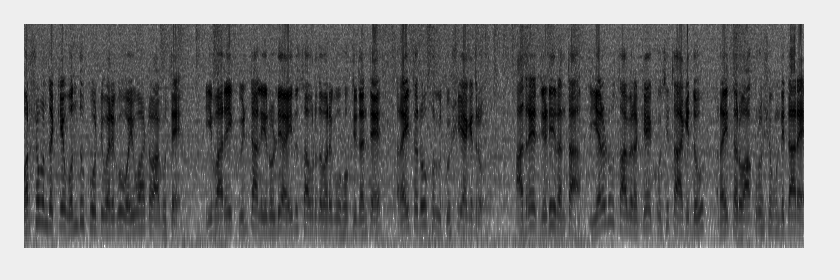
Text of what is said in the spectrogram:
ವರ್ಷವೊಂದಕ್ಕೆ ಒಂದು ಕೋಟಿವರೆಗೂ ವಹಿವಾಟು ಆಗುತ್ತೆ. ಈ ಬಾರಿ ಕ್ವಿಂಟಾಲ್ ಈರುಳ್ಳಿ ಐದು ಸಾವಿರದವರೆಗೂ ಹೋಗ್ತಿದ್ದಂತೆ ರೈತರು ಫುಲ್ ಖುಷಿಯಾಗಿದ್ರು. ಆದರೆ ದಿಢೀರ್ ಅಂತ ಎರಡು ಸಾವಿರಕ್ಕೆ ಕುಸಿತ ಆಗಿದ್ದು ರೈತರು ಆಕ್ರೋಶಗೊಂಡಿದ್ದಾರೆ.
